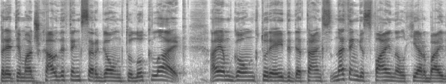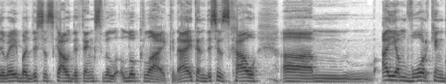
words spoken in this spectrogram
pretty much how the things are going to look like. I am going to raid the tanks. Nothing is final here, by the way, but this is how the things will look like, right? And this is how um, I am working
